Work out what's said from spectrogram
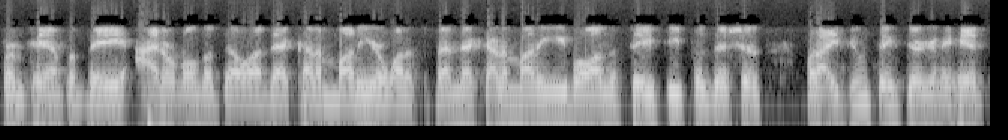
from Tampa Bay? I don't know that they'll have that kind of money or want to spend that kind of money, Evo, on the safety position, but I do think they're going to hit,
